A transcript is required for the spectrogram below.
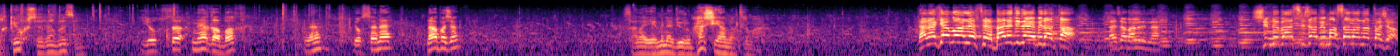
Bak yoksa Ramazan. Yoksa ne kabak? Ne? Yoksa ne? Ne yapacaksın? Sana yemin ediyorum her şeyi anlatırım ha. Teneke Mahallesi, beni dinleyin bir dakika. Teyze beni dinle. Şimdi ben size bir masal anlatacağım.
